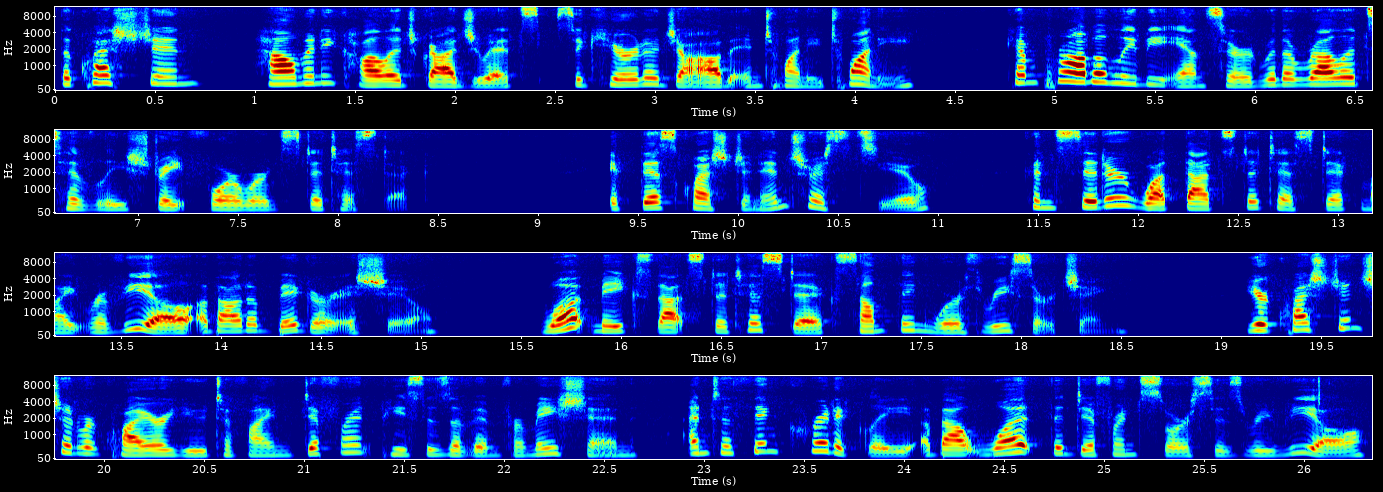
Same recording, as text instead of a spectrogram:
the question, how many college graduates secured a job in 2020, can probably be answered with a relatively straightforward statistic. If this question interests you, consider what that statistic might reveal about a bigger issue. What makes that statistic something worth researching? Your question should require you to find different pieces of information and to think critically about what the different sources reveal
